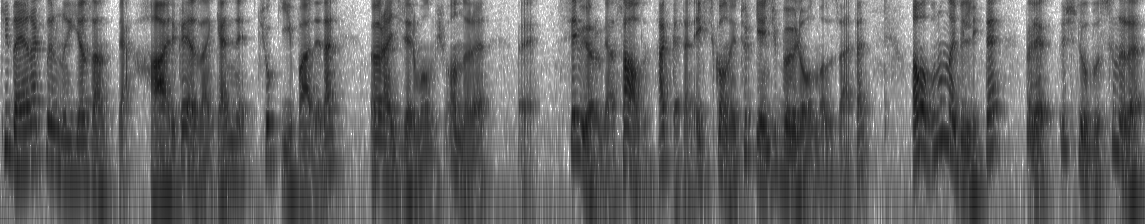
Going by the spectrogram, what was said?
Ki dayanaklarını yazan ve harika yazan, kendini çok iyi ifade eden öğrencilerim olmuş. Onları böyle seviyorum ya sağ olun. Hakikaten eksik olmayın. Türk genci böyle olmalı zaten. Ama bununla birlikte böyle üslubu, sınırı,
